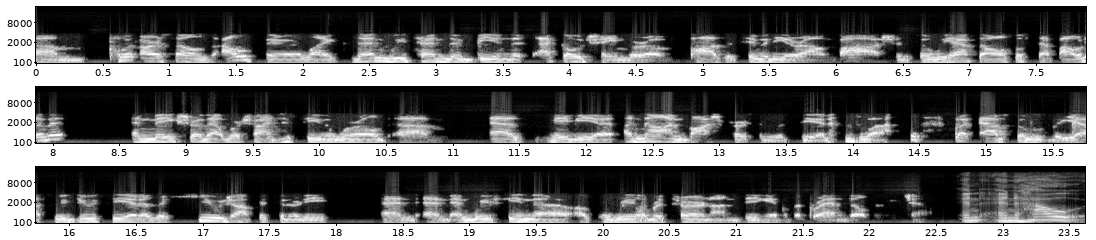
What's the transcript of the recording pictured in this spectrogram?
um, put ourselves out there, like then we tend to be in this echo chamber of positivity around Bosch, and so we have to also step out of it and make sure that we're trying to see the world um, as maybe a, a non Bosch person would see it as well. but absolutely, yes, we do see it as a huge opportunity, and and and we've seen a, a real return on being able to brand build the channel. And and how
